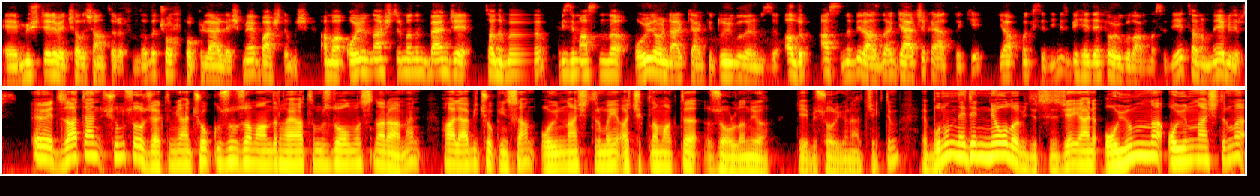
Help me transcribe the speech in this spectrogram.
e, müşteri ve çalışan tarafında da çok popülerleşmeye başlamış. Ama oyunlaştırmanın bence tanımı bizim aslında oyun oynarkenki duygularımızı alıp aslında biraz da gerçek hayattaki yapmak istediğimiz bir hedefe uygulanması diye tanımlayabiliriz. Evet zaten şunu soracaktım yani çok uzun zamandır hayatımızda olmasına rağmen hala birçok insan oyunlaştırmayı açıklamakta zorlanıyor diye bir soru yöneltecektim. E bunun nedeni ne olabilir sizce? Yani oyunla oyunlaştırma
